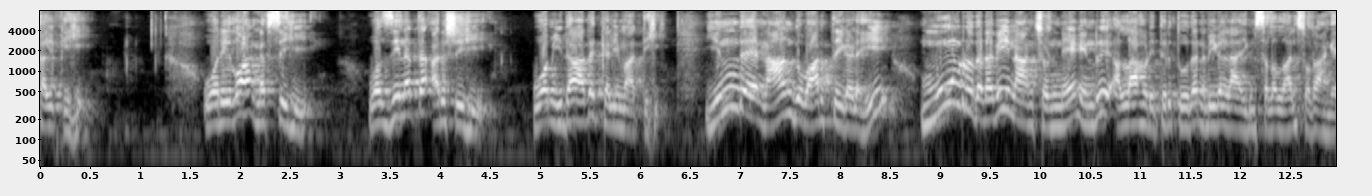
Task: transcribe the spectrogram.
ஹல்கிஹி. ஒரிலா நஃப்சிஹி ஒசினத்த அரிசிஹி ஓம் இதாத கலிமாத்திஹி. இந்த நான்கு வார்த்தைகளை மூன்று தடவை நான் சொன்னேன் என்று அல்லாஹுடைய திருத்தூதர் நபிகள் நாயகம் ஸல்லல்லாஹு சொல்கிறாங்க சொல்றாங்க.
